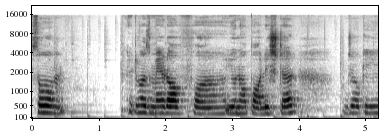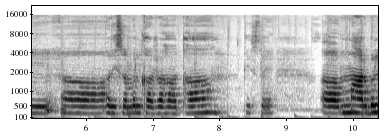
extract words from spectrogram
So it was made of you know polyester जो कि रिसम्बल कर रहा था, किससे? मार्बल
